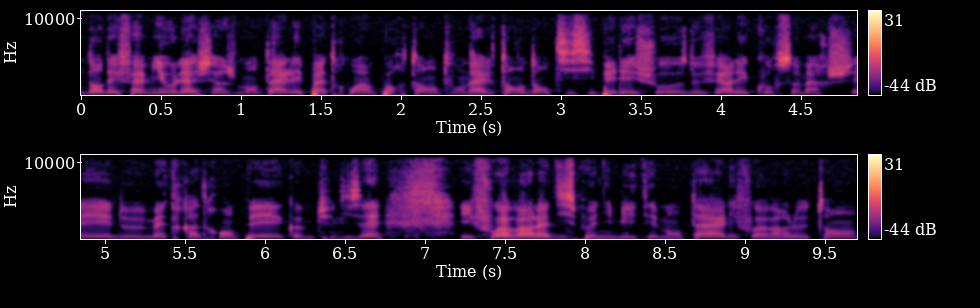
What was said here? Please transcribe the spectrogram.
dans des familles où la charge mentale n'est pas trop importante, on a le temps d'anticiper les choses, de faire les courses au marché, de mettre à tremper, comme tu disais, il faut avoir la disponibilité mentale, il faut avoir le temps.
